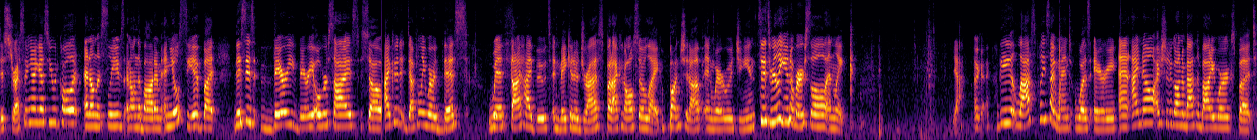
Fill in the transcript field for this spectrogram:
distressing, I guess you would call it. And on the sleeves and on the bottom. And you'll see it, but this is very, very oversized. So I could definitely wear this with thigh-high boots and make it a dress, but I could also like bunch it up and wear it with jeans. So it's really universal and like, yeah, okay. The last place I went was Aerie, and I know I should have gone to Bath & Body Works, but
